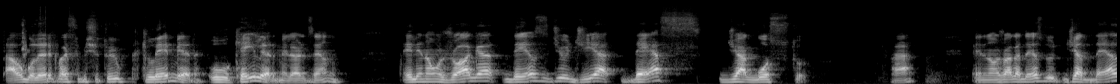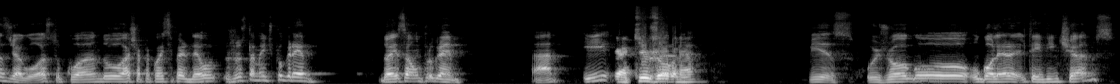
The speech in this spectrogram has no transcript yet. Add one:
tá, o goleiro que vai substituir o Kleber, o Kehler, melhor dizendo, ele não joga desde o dia 10 de agosto. Tá? Ele não joga desde o dia 10 de agosto, quando a Chapecoense perdeu justamente pro Grêmio. 2x1 pro Grêmio. Tá? E É aqui o jogo, né? Isso, o jogo, o goleiro ele tem 20 anos,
